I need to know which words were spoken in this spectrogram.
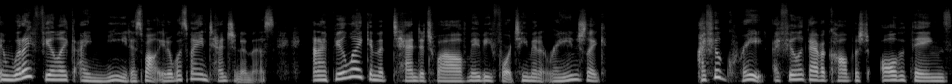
and what I feel like I need as well. You know, what's my intention in this? And I feel like in the 10 to 12, maybe 14 minute range, like I feel great. I feel like I've accomplished all the things,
